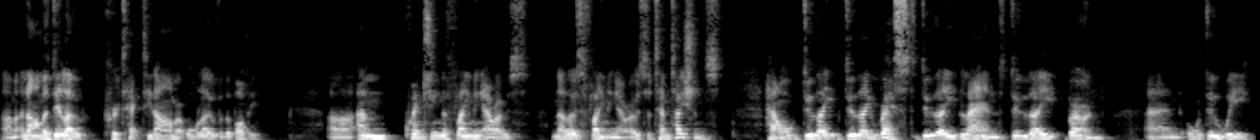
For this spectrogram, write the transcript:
um, an armadillo, protected armor all over the body, uh, and quenching the flaming arrows. Now, those flaming arrows are temptations. How do they do they rest? Do they land? Do they burn? And or do we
